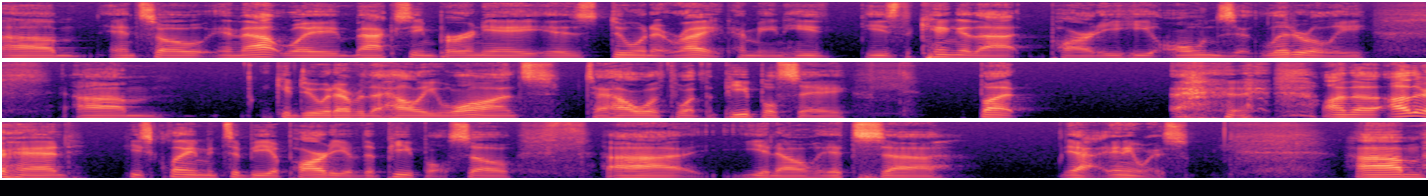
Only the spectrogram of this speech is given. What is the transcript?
Um, and so in that way, Maxime Bernier is doing it right. I mean, he he's the king of that party. He owns it literally. Um, he can do whatever the hell he wants. To hell with what the people say. But on the other hand, he's claiming to be a party of the people. So, uh, you know, it's uh, yeah. Anyways, um,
